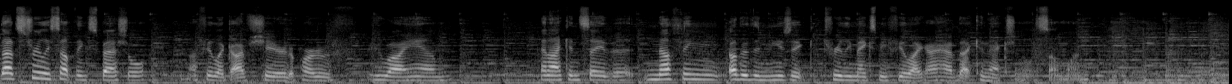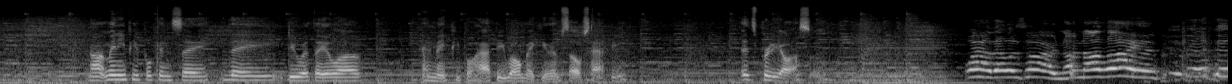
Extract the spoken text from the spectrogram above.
that's truly something special. I feel like I've shared a part of who I am and I can say that nothing other than music truly makes me feel like I have that connection with someone. Not many people can say they do what they love and make people happy while making themselves happy. It's pretty awesome. Hard. I'm not lying.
